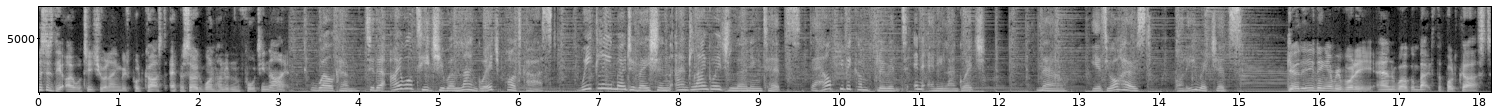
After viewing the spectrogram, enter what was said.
This is the I Will Teach You a Language podcast, episode 149. Welcome to the I Will Teach You a Language podcast, weekly motivation and language learning tips to help you become fluent in any language. Now, here's your host, Ollie Richards. Good evening, everybody, and welcome back to the podcast.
